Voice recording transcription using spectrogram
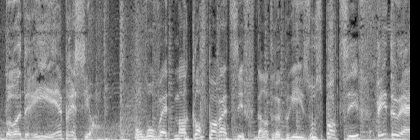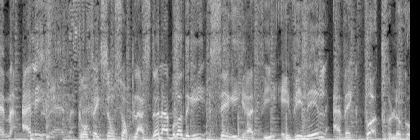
broderie et impression. Pour vos vêtements corporatifs, d'entreprise ou sportifs, B2M à Lévis. Confection sur place de la broderie, sérigraphie et vinyle avec votre logo.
